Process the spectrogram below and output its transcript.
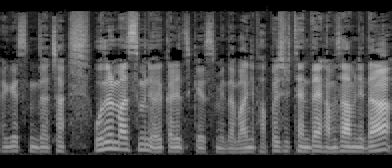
알겠습니다. 자, 오늘 말씀은 여기까지 듣겠습니다. 많이 바쁘실 텐데 감사합니다.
